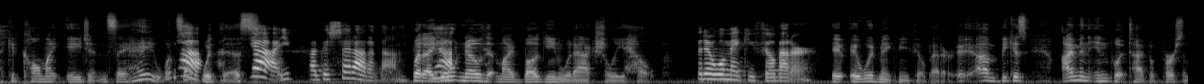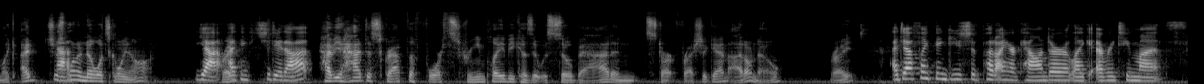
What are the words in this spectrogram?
I could call my agent and say, "Hey, what's yeah. up with this?" Yeah, you can bug the shit out of them. But I yeah. don't know that my bugging would actually help. But it will make you feel better. It, it would make me feel better um, because I'm an input type of person. Like I just yeah. want to know what's going on. Yeah, right? I think you should do that. Have you had to scrap the fourth screenplay because it was so bad and start fresh again? I don't know, right? I definitely think you should put on your calendar like every two months,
